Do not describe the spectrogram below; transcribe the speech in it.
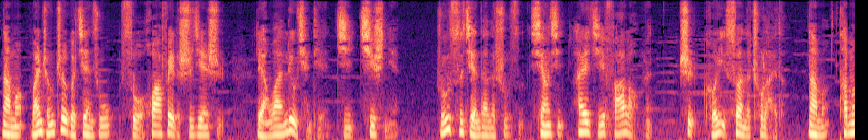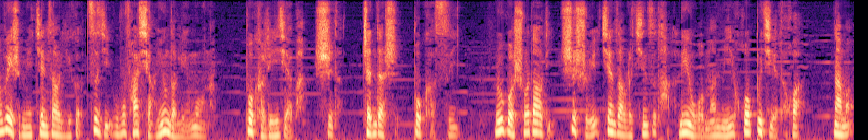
那么完成这个建筑所花费的时间是两万六千天，即七十年。如此简单的数字，相信埃及法老们是可以算得出来的。那么，他们为什么要建造一个自己无法享用的陵墓呢？不可理解吧？是的，真的是不可思议。如果说到底是谁建造了金字塔，令我们迷惑不解的话，那么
